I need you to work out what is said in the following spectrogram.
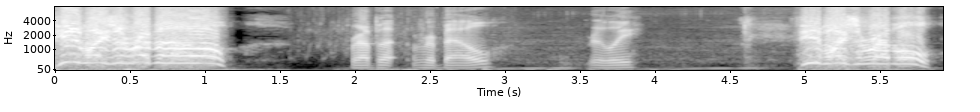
PewDiePie's a rebel! Rebe rebel? Really? PewDiePie's a rebel!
